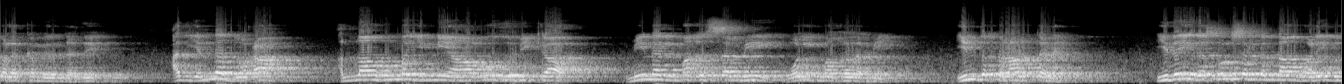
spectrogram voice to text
பழக்கம் இருந்தது. அது என்ன துரா அல்லாஹும்ம இன்னி அஊது மினல் மகசமி ஒல் மகரமி. இந்த பிரார்த்தனை. இதை ரசூல் ஸல்லல்லாஹு வளைவு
